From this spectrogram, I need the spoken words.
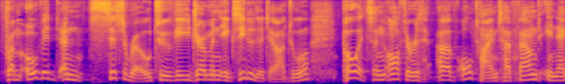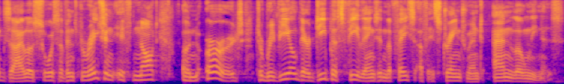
From Ovid and Cicero to the German Exilliteratur, poets and authors of all times have found in exile a source of inspiration, if not an urge to reveal their deepest feelings in the face of estrangement and loneliness.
